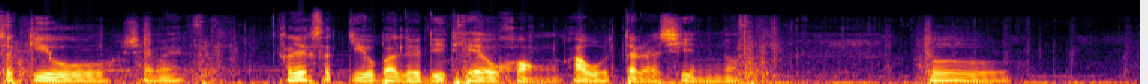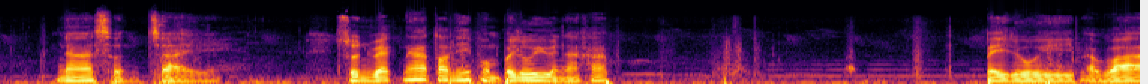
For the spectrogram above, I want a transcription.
สกิลใช่ไหมเขาเรียกสกิลบัตหรือดีเทลของอาวุธแต่ละชิ้นเนาะเออน่าสนใจ ส่วนแว็กหน้าตอนนี้ผมไปรู้อยู่นะครับ ไปลุยแบบว่า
